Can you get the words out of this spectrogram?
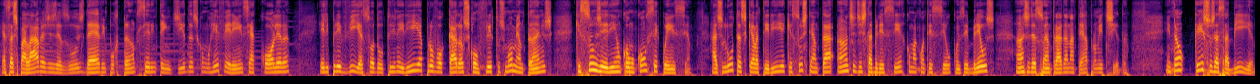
essas palavras de Jesus devem, portanto, ser entendidas como referência à cólera. Ele previa sua doutrina iria provocar os conflitos momentâneos que surgiriam como consequência as lutas que ela teria que sustentar antes de estabelecer, como aconteceu com os hebreus antes da sua entrada na terra prometida. Então, Cristo já sabia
